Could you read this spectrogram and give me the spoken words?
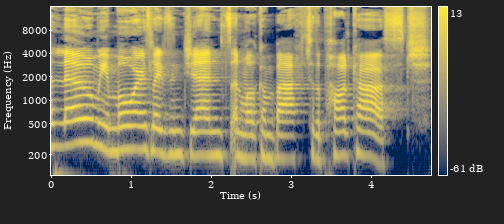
Hello, me amores, ladies and gents, and welcome back to the podcast.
